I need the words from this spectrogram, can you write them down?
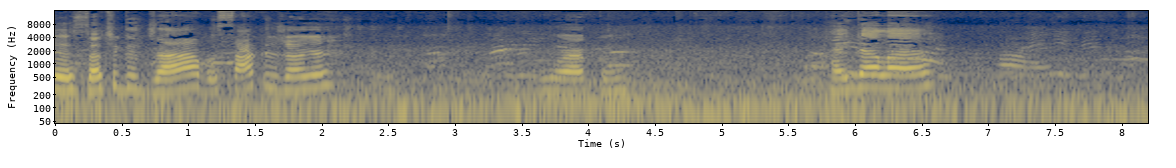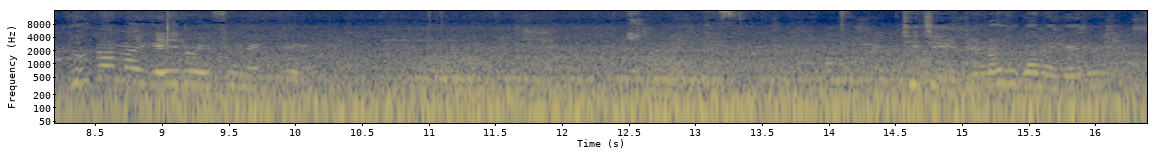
Did such a good job with soccer, Junior. You're welcome. Hey, Della. Hi. Who got my Gatorade from next year. Chi Chi, do you know who got my Gatorade?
